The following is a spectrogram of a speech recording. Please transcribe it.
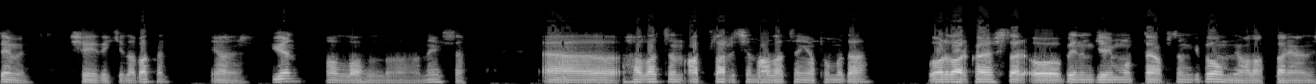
Demin şeydekiyle bakın. Yani yün. Allah Allah. Neyse. Ee, halatın atlar için halatın yapımı da bu arada arkadaşlar o benim game modda yaptığım gibi olmuyor halatlar yani.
